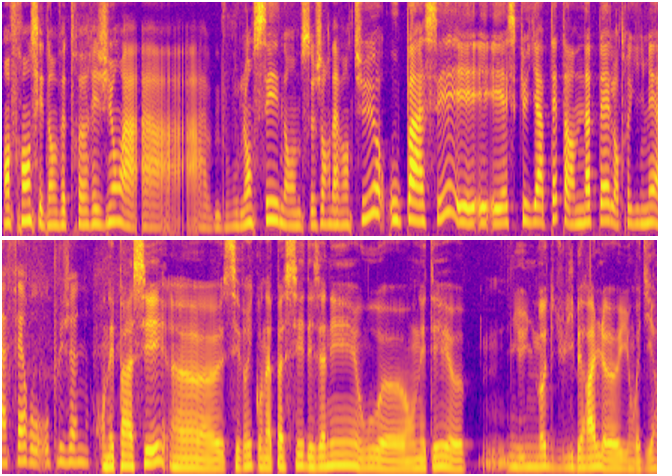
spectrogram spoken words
en France et dans votre région à, vous lancer dans ce genre d'aventure ou pas assez Et, est-ce qu'il y a peut-être un appel, entre guillemets, à faire aux, plus jeunes? On n'est pas assez. euh, c'est vrai qu'on a passé des années où euh, on était euh, une mode du libéral, euh, on va dire,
